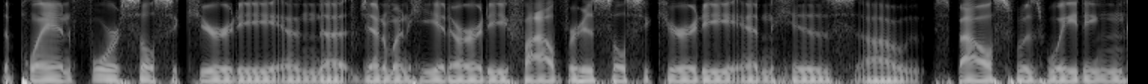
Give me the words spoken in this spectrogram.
the plan for Social Security. And uh, gentleman, he had already filed for his Social Security, and his uh, spouse was waiting.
